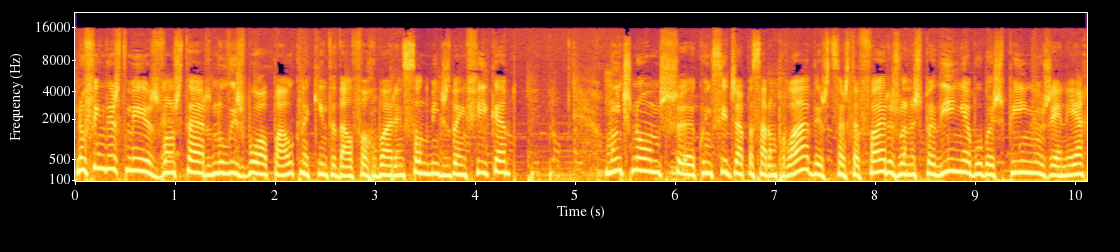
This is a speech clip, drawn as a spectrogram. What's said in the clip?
No fim deste mês vão estar no Lisboa ao Palco, na Quinta da Alfa Robar, em São Domingos de Benfica. Muitos nomes eh, conhecidos já passaram por lá, desde sexta-feira, Joana Espadinha, Buba Espinho, GNR.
